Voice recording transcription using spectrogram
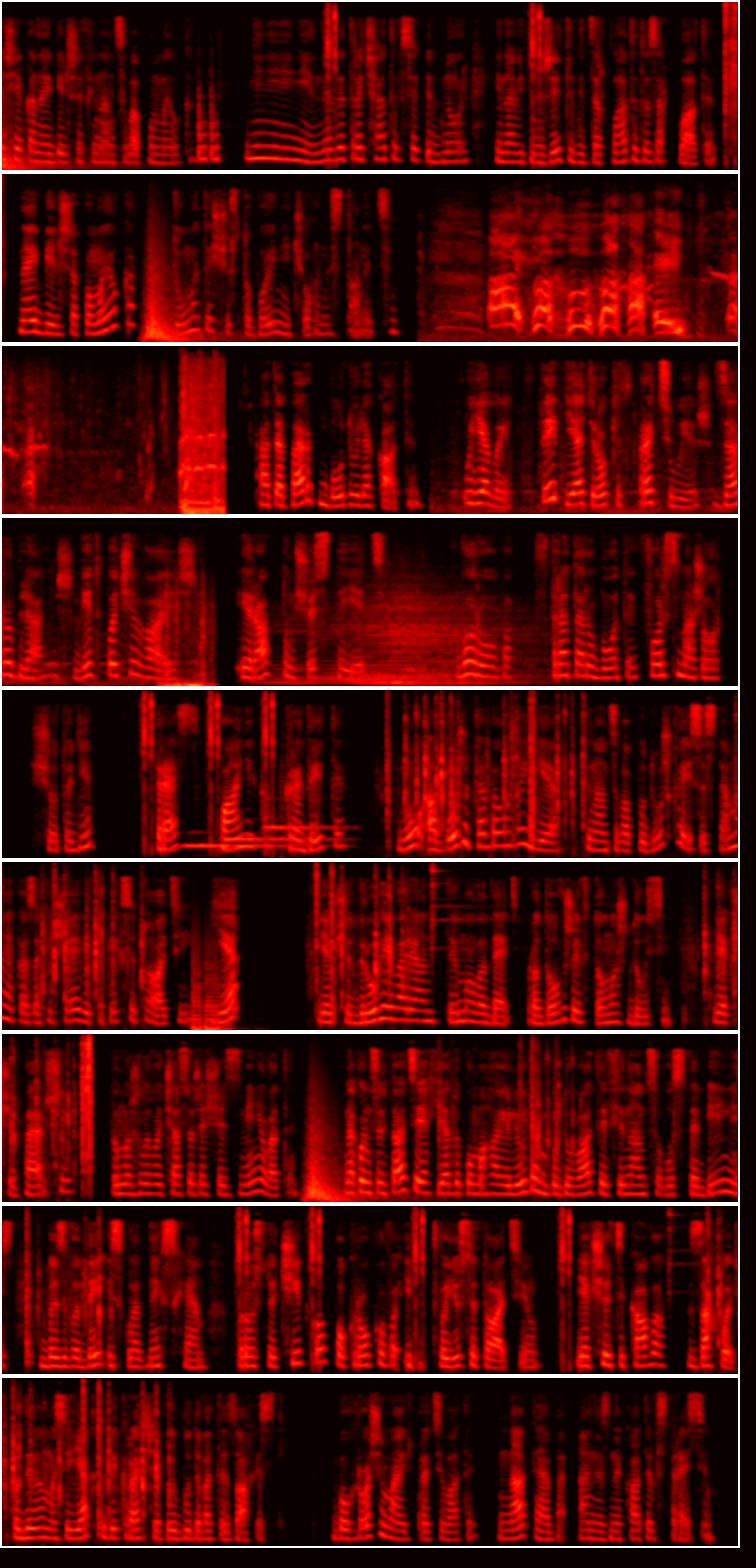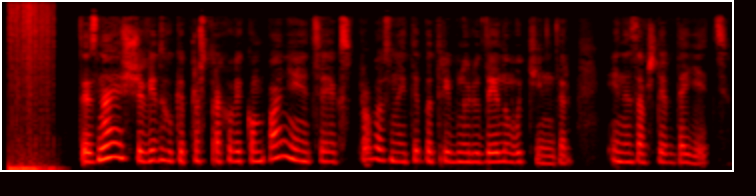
Знаєш, яка найбільша фінансова помилка? Ні, ні, ні, ні, не витрачати все під нуль і навіть не жити від зарплати до зарплати. Найбільша помилка думати, що з тобою нічого не станеться. А тепер буду лякати. Уяви, ти 5 років працюєш, заробляєш, відпочиваєш, і раптом щось стається. Хвороба, втрата роботи, форс-мажор. Що тоді? Стрес, паніка, кредити. Ну або ж у тебе вже є фінансова подушка і система, яка захищає від таких ситуацій. Є? Якщо другий варіант, ти молодець, продовжуй в тому ж дусі. Якщо перший, то можливо час уже щось змінювати. На консультаціях я допомагаю людям будувати фінансову стабільність без води і складних схем, просто чітко, покроково і під твою ситуацію. Якщо цікаво, заходь, подивимося, як тобі краще вибудувати захист. Бо гроші мають працювати на тебе, а не зникати в стресі. Ти знаєш, що відгуки про страхові компанії це як спроба знайти потрібну людину у Тіндер, і не завжди вдається.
